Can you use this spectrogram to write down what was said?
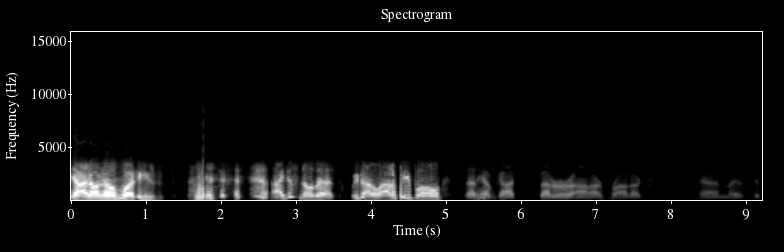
yeah, I don't know what he's. I just know that we've had a lot of people that have got better on our products, and it,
